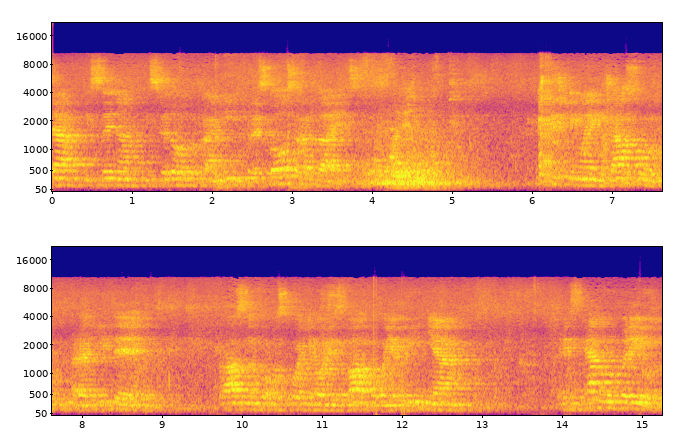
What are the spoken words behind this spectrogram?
Отця і Сина, і Святого Духа. Амінь. Христос рождається. Трішки маємо часу радіти празднику Господнього Різдва, Богоявління, різдвяному періоду.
